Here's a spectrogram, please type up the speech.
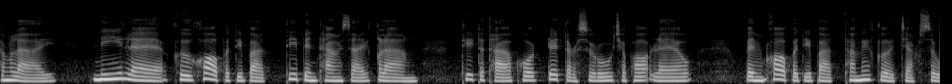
ทั้งหลาย นี้แหลคือข้อปฏิบัติที่เป็นทางสายกลาง ที่ตถาคตได้ตรัสรู้เฉพาะแล้ว เป็นข้อปฏิบัติทำให้เกิดจักสุ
